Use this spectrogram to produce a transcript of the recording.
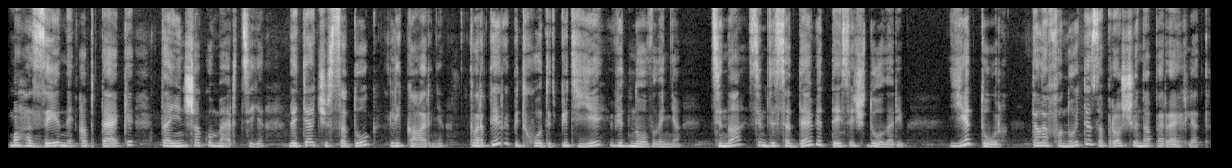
магазини, аптеки та інша комерція, дитячий садок, лікарня. Квартира підходить під є відновлення. Ціна 79 тисяч доларів. Є торг. Телефонуйте, запрошую на перегляд.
